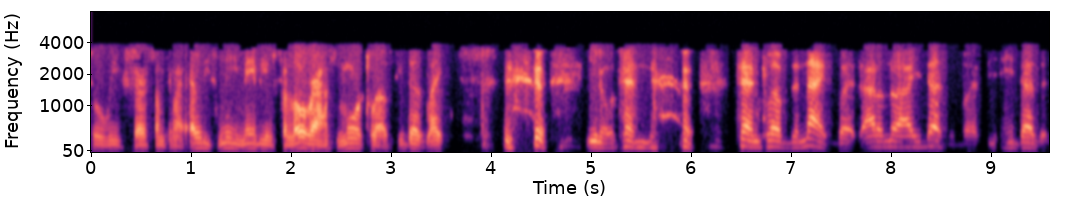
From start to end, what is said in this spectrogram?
two weeks or something like. At least me, maybe for Loras more clubs. He does like, you know, ten ten clubs a night. But I don't know how he does it, but he does it.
